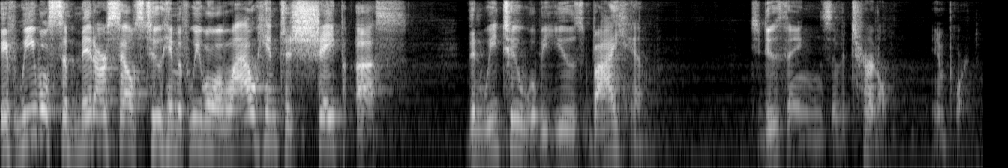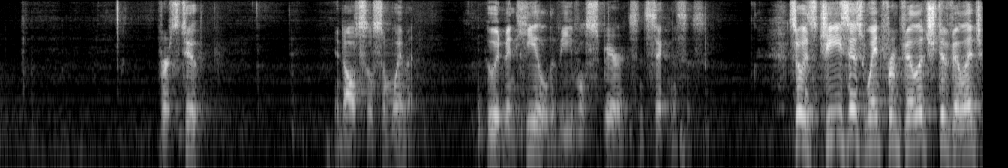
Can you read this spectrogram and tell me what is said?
if we will submit ourselves to Him, if we will allow Him to shape us, then we too will be used by Him to do things of eternal import. Verse 2 and also some women who had been healed of evil spirits and sicknesses. So, as Jesus went from village to village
